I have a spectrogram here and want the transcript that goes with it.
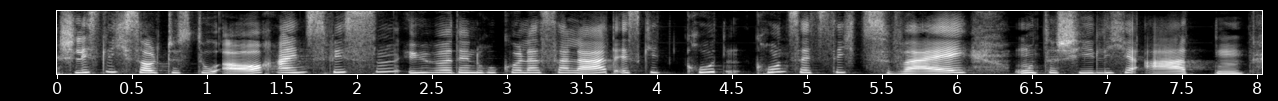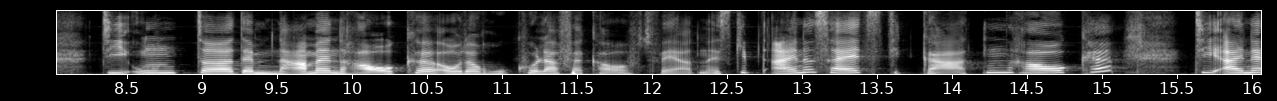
Schließlich solltest du auch eins wissen über den Rucola-Salat. Es gibt grund grundsätzlich zwei unterschiedliche Arten, die unter dem Namen Rauke oder Rucola verkauft werden. Es gibt einerseits die Gartenrauke, die eine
